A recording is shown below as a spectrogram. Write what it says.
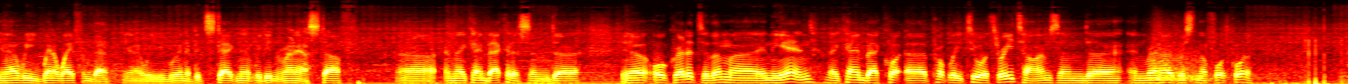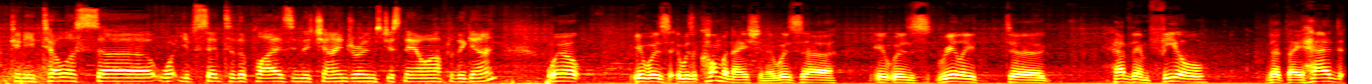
you know, we went away from that. You know, we went a bit stagnant. We didn't run our stuff, uh, and they came back at us. And uh, you know, all credit to them. Uh, in the end, they came back quite, uh, probably two or three times and uh, and ran over us in the fourth quarter. Can you tell us uh, what you've said to the players in the change rooms just now after the game? Well, it was it was a combination. It was it was really to have them feel that they had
